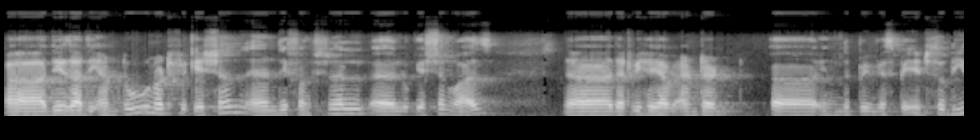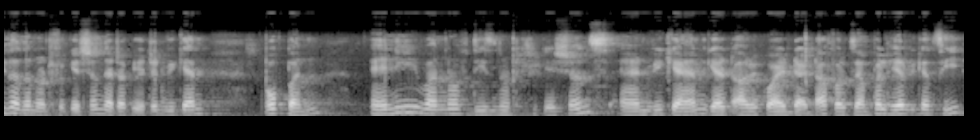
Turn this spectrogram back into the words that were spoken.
Uh, these are the m2 notification and the functional uh, location was uh, that we have entered uh, in the previous page. So these are the notifications that are created. We can open any one of these notifications and we can get our required data. For example here we can see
